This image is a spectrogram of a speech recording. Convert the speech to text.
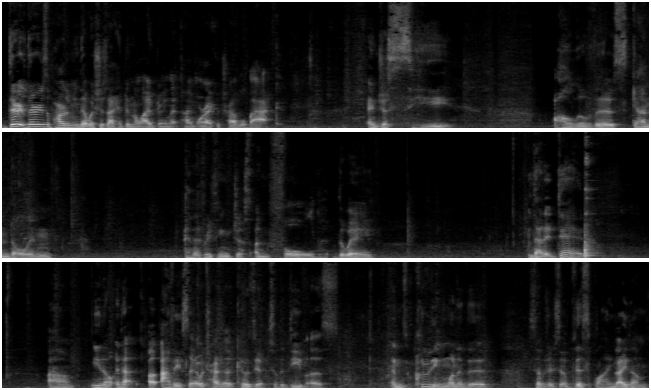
there there is a part of me that wishes I had been alive during that time, or I could travel back and just see all of the scandal and and everything just unfold the way that it did. Um, you know, and I, obviously I would try to cozy up to the divas, including one of the subjects of this blind item.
